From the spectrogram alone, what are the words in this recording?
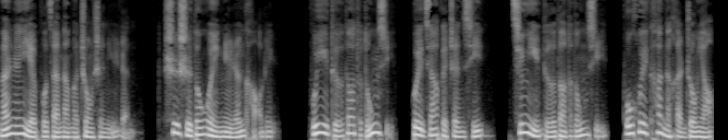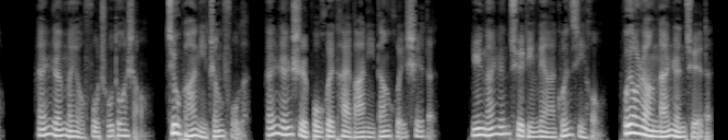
男人也不再那么重视女人。事事都为女人考虑，不易得到的东西会加倍珍惜，轻易得到的东西不会看得很重要。男人没有付出多少就把你征服了，男人是不会太把你当回事的。与男人确定恋爱关系后，不要让男人觉得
